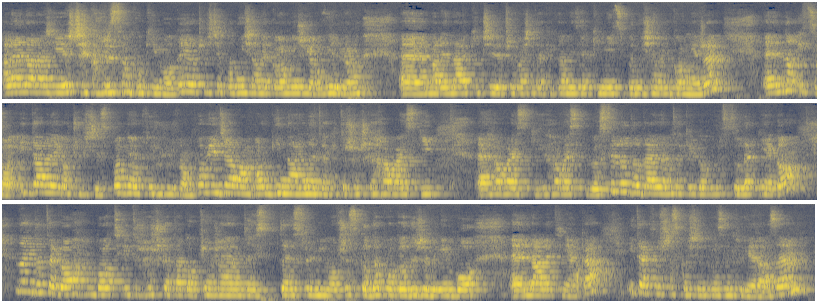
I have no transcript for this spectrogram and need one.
ale na razie jeszcze korzystam póki mogę i oczywiście podniesione kołnierz, ja uwielbiam e, marynarki czy, czy właśnie takie kamizelki mieć z podniesionym kołnierzem. E, no i co? I dalej oczywiście spodnie, o których już Wam powiedziałam, oryginalne, taki troszeczkę hawajski, e, hawajski, hawajskiego stylu dodają, takiego po prostu letniego. No i do tego botki troszeczkę tak obciążają ten, ten strój mimo wszystko do pogody, żeby nie było e, na letniaka. I tak to wszystko się prezentuje razem.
